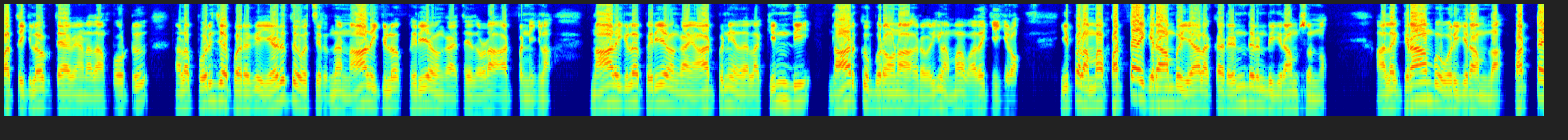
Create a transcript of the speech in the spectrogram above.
பத்து கிலோவுக்கு தேவையானதான் போட்டு நல்லா பொரிஞ்ச பிறகு எடுத்து வச்சிருந்த நாலு கிலோ பெரிய வெங்காயத்தை இதோட ஆட் பண்ணிக்கலாம். நாலு கிலோ பெரிய வெங்காயம் ஆட் பண்ணி அதெல்லாம் கிண்டி டார்க் ப்ரௌன் ஆகிற வரைக்கும் நம்ம வதக்கிக்கிறோம். இப்போ நம்ம பட்டை கிராம்பு ஏலக்காய் ரெண்டு ரெண்டு கிராம் சொன்னோம். அதில் கிராம்பு ஒரு கிராம் தான். பட்டை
